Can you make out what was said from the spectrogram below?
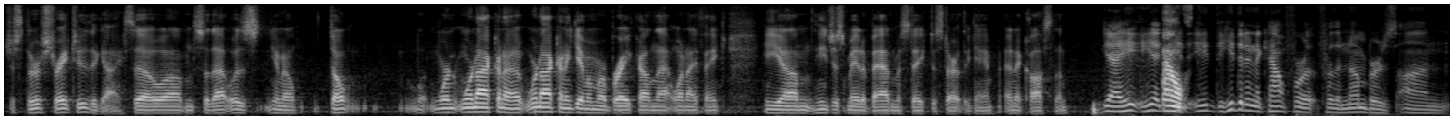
just threw straight to the guy. So um, so that was you know don't we're we're not gonna we're not gonna give him a break on that one. I think he um he just made a bad mistake to start the game and it cost them. Yeah, he he he, he, he didn't account for for the numbers on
